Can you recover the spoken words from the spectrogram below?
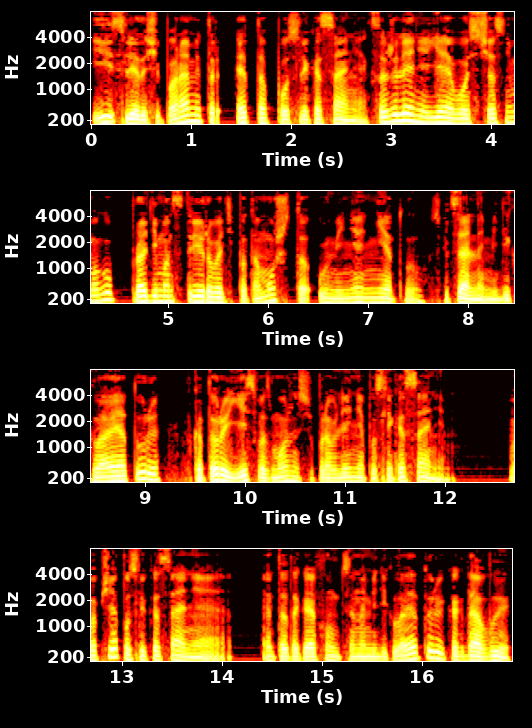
И следующий параметр — это после касания. К сожалению, я его сейчас не могу продемонстрировать, потому что у меня нету специальной MIDI-клавиатуры, в которой есть возможность управления после касанием. Вообще, после касания — это такая функция на MIDI-клавиатуре, когда вы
